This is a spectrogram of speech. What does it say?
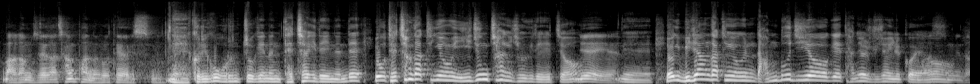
마감재가 장판으로 되어 있습니다. 네, 그리고 오른쪽에는 대창이 되어 있는데 요 대창 같은 경우는 이중창이 적용이 되겠죠. 예, 예. 네. 여기 밀양 같은 경우는 남부 지역의 단열 규정일 거예요. 맞습니다.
